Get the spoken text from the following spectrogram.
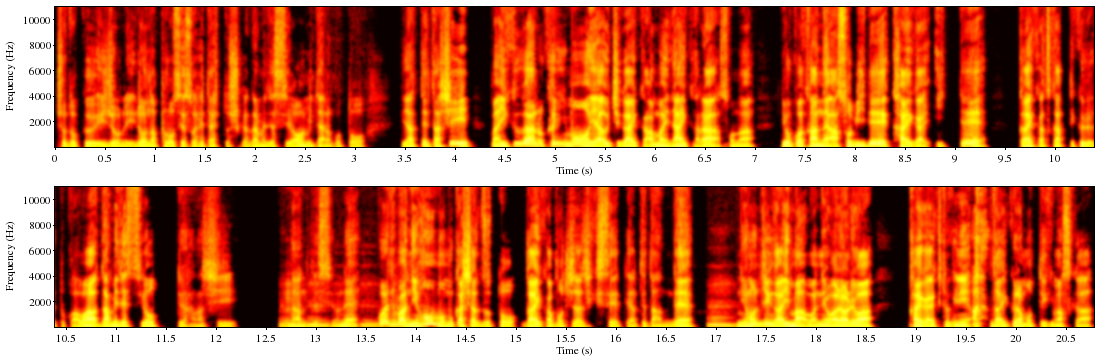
所得以上のいろんなプロセスを経た人しかダメですよ、みたいなことをやってたし、まあ行く側の国も、いや、うち外貨あんまりないから、そんなよくわかんない遊びで海外行って、外貨使ってくるとかはダメですよっていう話なんですよねうんうんうんうん。これでまあ日本も昔はずっと外貨持ち出し規制ってやってたんで、うん日本人が今はね、我々は海外行くときに、あんたいくら持っていきますか？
